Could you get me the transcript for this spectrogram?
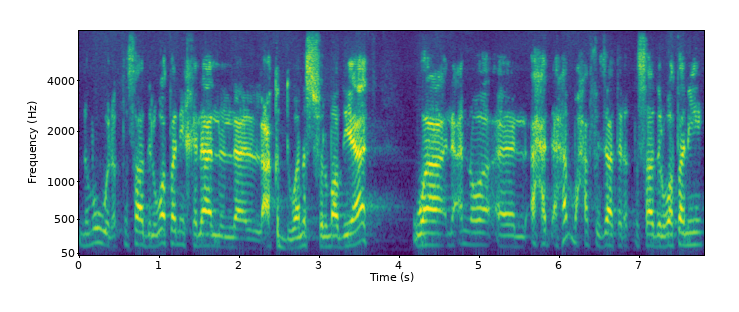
نمو الاقتصاد الوطني خلال العقد ونصف الماضيات ولأنه أحد أهم محفزات الاقتصاد الوطني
